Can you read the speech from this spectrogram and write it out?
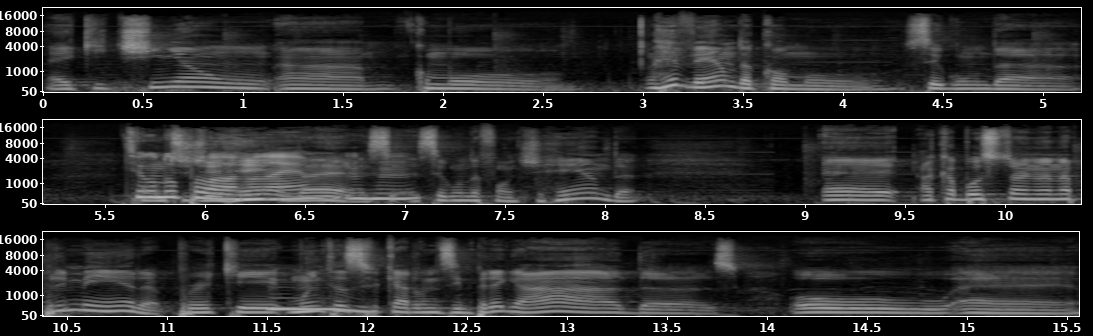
é, que tinham ah, como revenda como segunda Segundo fonte plano, de renda, né? é, Uhum. se- segunda fonte de renda, é, acabou se tornando a primeira, porque Hum. muitas ficaram desempregadas ou é,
